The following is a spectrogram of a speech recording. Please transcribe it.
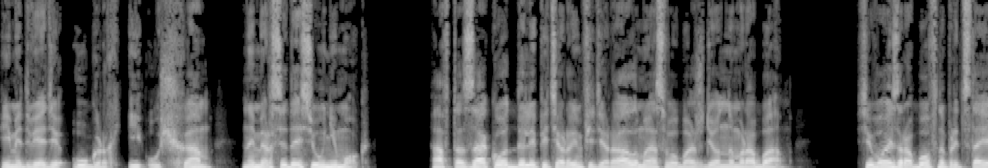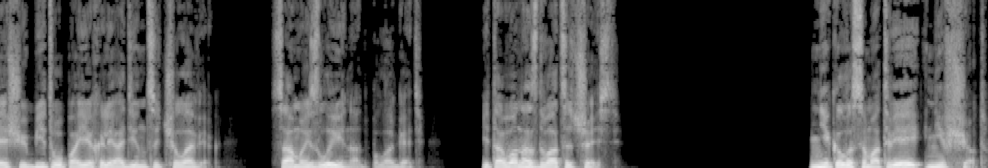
и медведи Угрх и Ущхам на «Мерседесе» унемог. Автозак отдали пятерым федералам и освобожденным рабам. Всего из рабов на предстоящую битву поехали 11 человек. Самые злые, надо полагать. Итого нас 26. Николас и Матвей не в счет.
